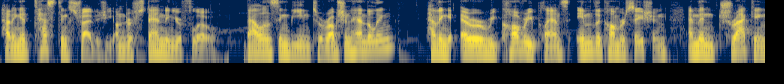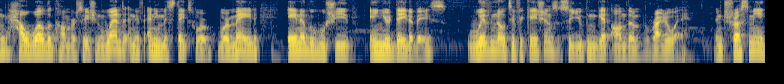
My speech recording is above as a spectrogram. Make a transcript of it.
having a testing strategy, understanding your flow, balancing the interruption handling, having error recovery plans in the conversation, and then tracking how well the conversation went and if any mistakes were, were made in a Google Sheet in your database with notifications so you can get on them right away. And trust me,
